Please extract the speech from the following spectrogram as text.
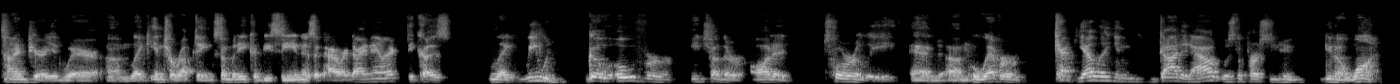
time period where um, like interrupting somebody could be seen as a power dynamic because like we would go over each other auditorily and um, whoever kept yelling and got it out was the person who you know won.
